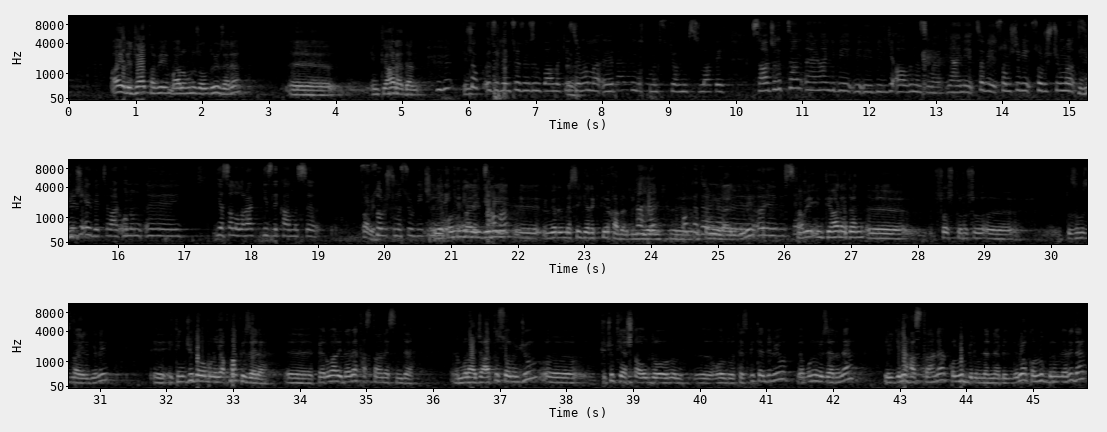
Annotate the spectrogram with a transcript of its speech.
Ayrıca tabii malumunuz olduğu üzere e, intihar eden Çok özür dilerim sözünüzü bağla kesiyorum ama e, ben şunu da sormak istiyorum Hipsullah Bey. Savcılıktan herhangi bir, bir bilgi aldınız mı? Yani tabii sonuçta bir soruşturma süreci elbette var. Onun e, yasal olarak gizli kalması Tabii. soruşturma sürdüğü için e, gerekiyor onunla elbette ilgili ama e, verilmesi gerektiği kadar bilgi Hı hı. verin e, o bu konuyla e, ilgili. öğrenebilsek. Tabii intihar eden e, söz konusu e, kızımızla ilgili e, ikinci doğumunu yapmak üzere e, Pervari Devlet Hastanesi'nde e, müracaatı sonucu e, küçük yaşta olduğunun e, olduğu tespit ediliyor ve bunun üzerine ilgili hastane kolluk birimlerine bildiriyor. Kolluk birimleri de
